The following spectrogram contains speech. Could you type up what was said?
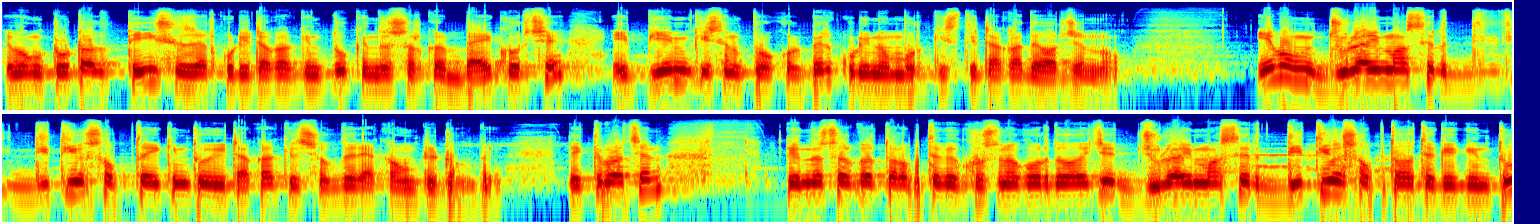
এবং টোটাল তেইশ হাজার কোটি টাকা কিন্তু কেন্দ্র সরকার ব্যয় করছে এই পিএম কিষাণ প্রকল্পের কুড়ি নম্বর কিস্তি টাকা দেওয়ার জন্য। এবং জুলাই মাসের দ্বি- দ্বিতীয় সপ্তাহে কিন্তু এই টাকা কৃষকদের অ্যাকাউন্টে ঢুকবে। দেখতে পাচ্ছেন কেন্দ্র সরকার তরফ থেকে ঘোষণা করে দেওয়া হয়েছে, জুলাই মাসের দ্বিতীয় সপ্তাহ থেকে কিন্তু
